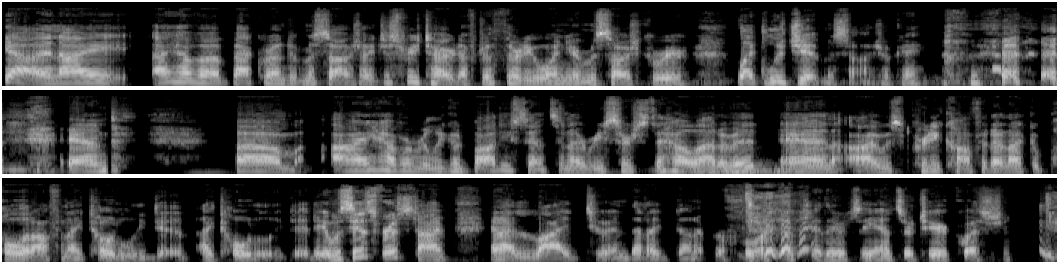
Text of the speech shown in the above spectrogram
yeah, and I I have a background of massage. I just retired after a 31 year massage career, like legit massage. Okay, and um, I have a really good body sense, and I researched the hell out of it, and I was pretty confident I could pull it off, and I totally did. I totally did. It was his first time, and I lied to him that I'd done it before. okay, there's the answer to your question.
